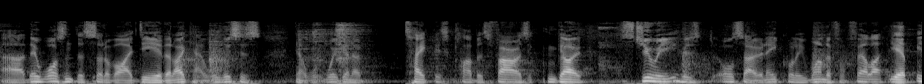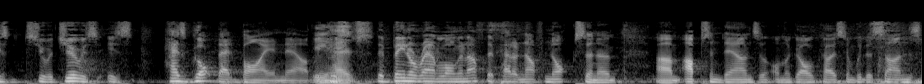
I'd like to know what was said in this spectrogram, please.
Uh, there wasn't the sort of idea that okay, well, this is you know we're going to take this club as far as it can go. Stewie, who's also an equally wonderful fella, Yep. is Stuart Dew is, is has got that buy-in now. He because has. They've been around long enough. They've had enough knocks and um, ups and downs on the Gold Coast and with the Suns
